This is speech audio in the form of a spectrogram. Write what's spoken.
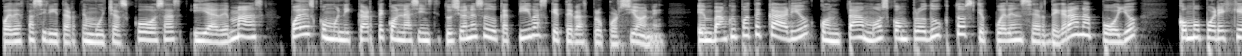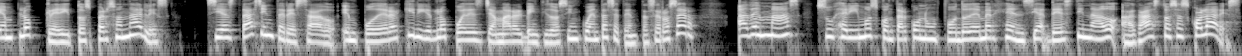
puede facilitarte muchas cosas y además puedes comunicarte con las instituciones educativas que te las proporcionen. En Banco Hipotecario contamos con productos que pueden ser de gran apoyo, como por ejemplo créditos personales. Si estás interesado en poder adquirirlo, puedes llamar al 2250-7000. Además, sugerimos contar con un fondo de emergencia destinado a gastos escolares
